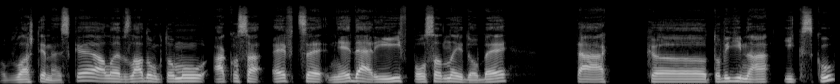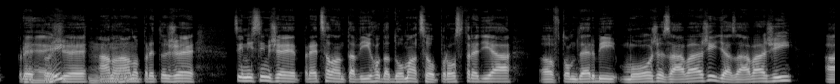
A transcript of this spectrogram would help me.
obzvlášť tie meské, ale vzhľadom k tomu, ako sa FC nedarí v poslednej dobe, tak eh, to vidím na x pretože, Hej. áno, mhm. áno, pretože si myslím, že predsa len tá výhoda domáceho prostredia e, v tom derby môže zavážiť a závaží. A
